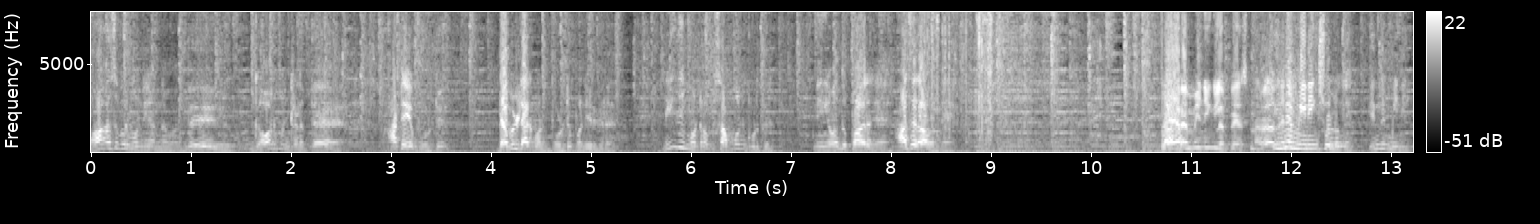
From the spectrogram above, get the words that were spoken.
பாலசுப்ரமணிய அண்ணன் வந்து கவர்மெண்ட் இடத்த ஆட்டையை போட்டு டபுள் டாக்குமெண்ட் போட்டு பண்ணியிருக்கிறாரு. நீதிமன்றம் சம்மன் கொடுத்துருக்கு. நீங்க வந்து பாருங்க ஆஜராகுங்க வேற மீனிங்ல பேசினாரா? என்ன மீனிங் சொல்லுங்க? என்ன மீனிங்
